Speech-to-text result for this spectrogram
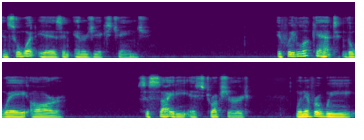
And so, what is an energy exchange? If we look at the way our society is structured, whenever we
